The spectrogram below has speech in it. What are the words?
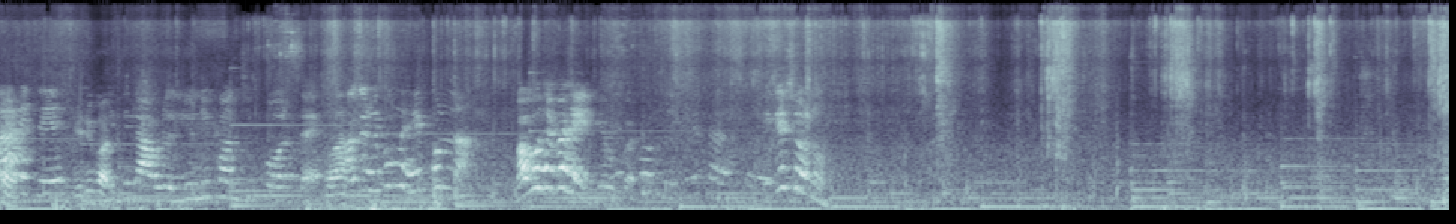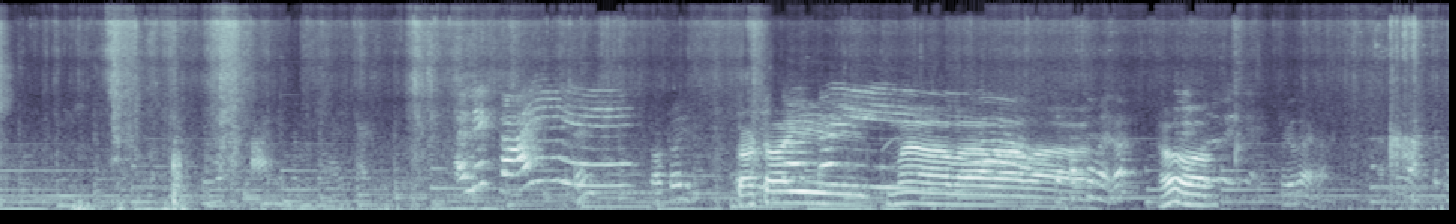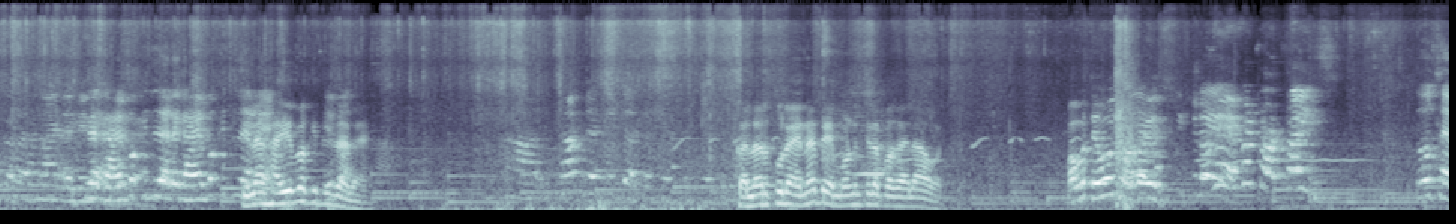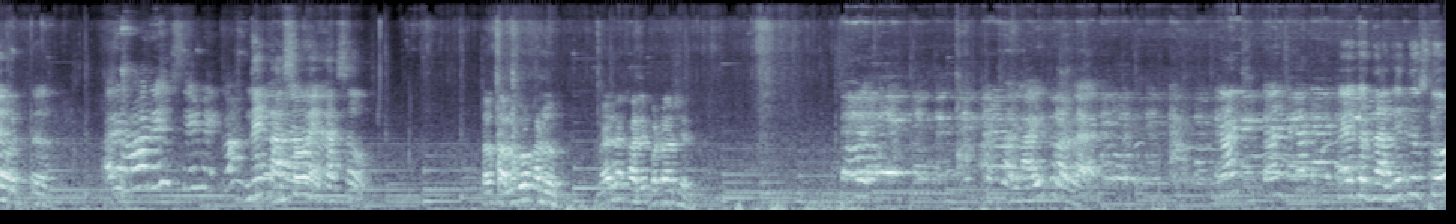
युनिकॉर्नची पर्स आहे. बाबू हे बघ हे सोनू. अरे काय? टॉटॉई. वा वा वा वा. हो. तिला घाय बघ किती झाले घाय बघ किती तिला झाले खाई बघ किती झालाय. कलरफुल आहे ना ते म्हणून तिला बघायला आवडतं. बाबा तेव्हा सोनू, हे बघ tortoise. तोच आहे वाटतं. अरे हा रे सेम आहे का? नाही कासव आहे कासव. तर चालू कर खालून नाही ना खाली अच्छा वाला काय कर जागेत असतो.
